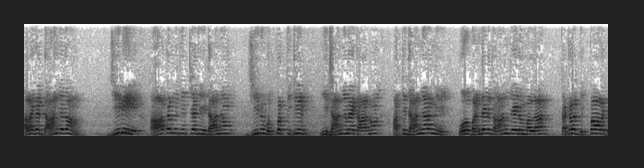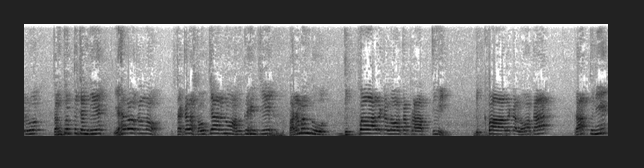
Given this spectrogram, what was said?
అలాగే ధాన్యదానం. జీవి ఆకలిని తీర్చేది ఈ ధాన్యం. జీవి ఉత్పత్తికి ఈ ధాన్యమే కారణం. అట్టి ధాన్యాన్ని ఓ బండెడు దానం చేయడం వల్ల సకల దిక్పాలకులు సంతృప్తి చెంది ఇహలోకంలో సకల సౌఖ్యాలను అనుగ్రహించి పరమందు దిక్పాలక లోక ప్రాప్తి. దిక్పాలక లోక ప్రాప్తిని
